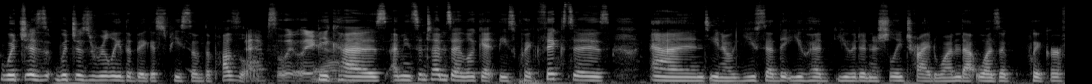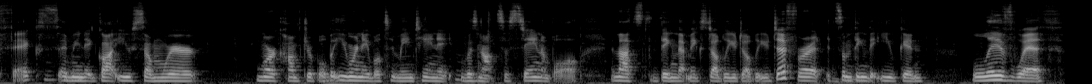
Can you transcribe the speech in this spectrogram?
Which is which is really the biggest piece of the puzzle. absolutely. Because i mean sometimes i look at these quick fixes and you know you said that you had you had initially tried one that was a quicker fix. I mean mm-hmm. it got you somewhere more comfortable but you weren't able to maintain it. It was not sustainable. And that's the thing that makes ww different. It's something that you can live with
